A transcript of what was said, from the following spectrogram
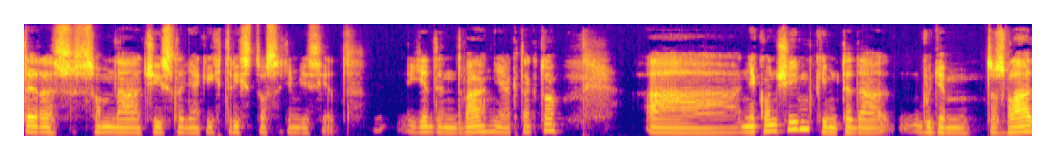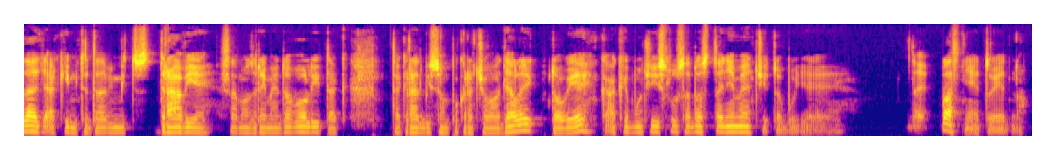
teraz som na čísle nejakých 371, 2, nejak takto. A nekončím, kým teda budem to zvládať a kým teda mi zdravie samozrejme dovolí, tak, tak rád by som pokračoval ďalej. Kto vie, k akému číslu sa dostaneme, či to bude... Vlastne je to jedno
